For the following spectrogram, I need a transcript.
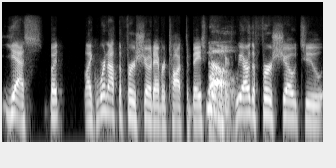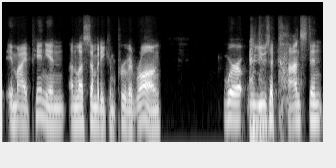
Yes, but like we're not the first show to ever talk to baseball no. players. We are the first show to, in my opinion, unless somebody can prove it wrong, where we use a constant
